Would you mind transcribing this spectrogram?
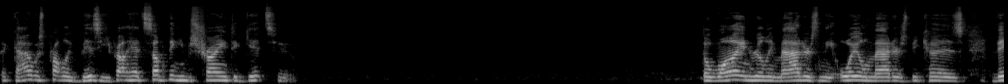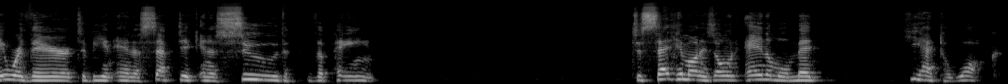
The guy was probably busy. He probably had something he was trying to get to. The wine really matters and the oil matters because they were there to be an antiseptic and to soothe the pain. To set him on his own animal meant he had to walk.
